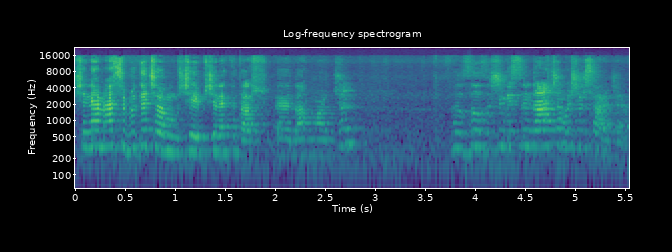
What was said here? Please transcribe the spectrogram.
Şimdi hemen süpürge çalalım bu şey pişene kadar e, lahmacun. Hızlı hızlı şimdi üstünden çamaşır sereceğim.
